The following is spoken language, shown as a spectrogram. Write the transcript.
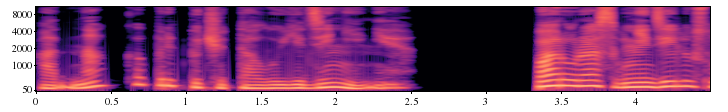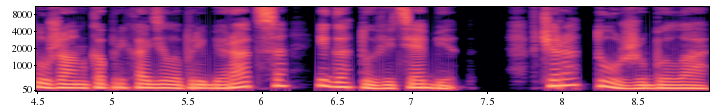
однако предпочитал уединение. Пару раз в неделю служанка приходила прибираться и готовить обед. Вчера тоже была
